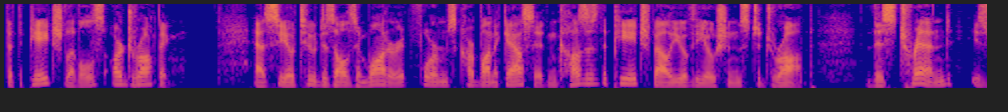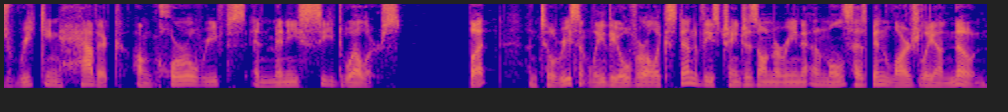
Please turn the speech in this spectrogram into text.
that the pH levels are dropping. As CO2 dissolves in water, it forms carbonic acid and causes the pH value of the oceans to drop. This trend is wreaking havoc on coral reefs and many sea dwellers. But until recently, the overall extent of these changes on marine animals has been largely unknown.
